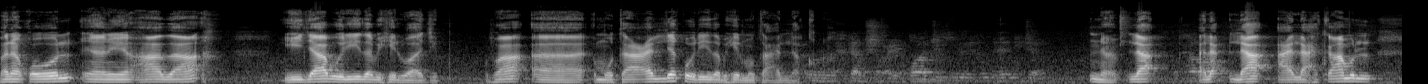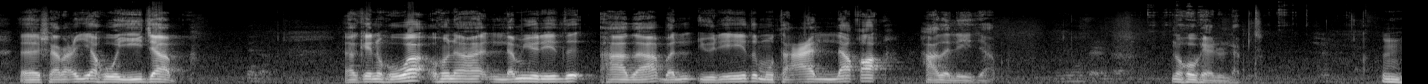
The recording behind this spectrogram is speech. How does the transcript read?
فنقول يعني هذا إيجاب أريد به الواجب فمتعلق أريد به المتعلق. نعم. لا لا لا الأحكام الشرعية هو إيجاب. لكن هو هنا لم يريد هذا بل يريد متعلق هذا الإيجاب وهو فعل اللبد أمم.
